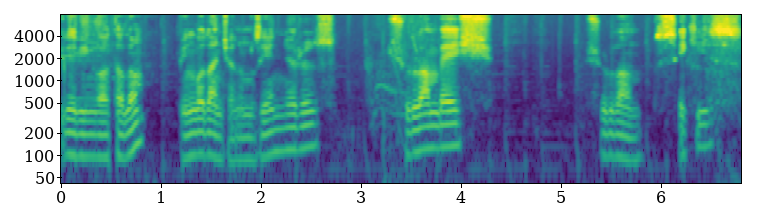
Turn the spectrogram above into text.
Bir de bingo atalım. Bingo'dan canımızı yeniliyoruz. Şuradan 5. Şuradan 8.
